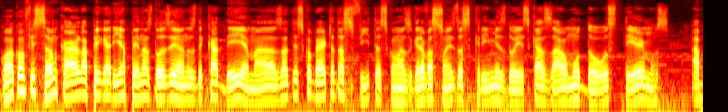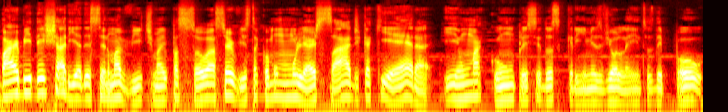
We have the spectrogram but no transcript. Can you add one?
com a confissão, Carla pegaria apenas 12 anos de cadeia, mas a descoberta das fitas com as gravações dos crimes do ex-casal mudou os termos. A Barbie deixaria de ser uma vítima e passou a ser vista como uma mulher sádica que era e uma cúmplice dos crimes violentos de Paul.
